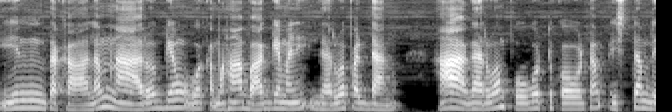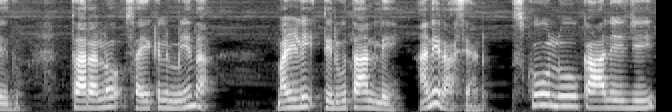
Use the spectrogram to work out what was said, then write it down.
ఇంతకాలం నా ఆరోగ్యం ఒక మహాభాగ్యమని గర్వపడ్డాను. ఆ గర్వం పోగొట్టుకోవటం ఇష్టం లేదు. త్వరలో సైకిల్ మీద మళ్ళీ తిరుగుతానులే అని రాశాడు. స్కూలు కాలేజీ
